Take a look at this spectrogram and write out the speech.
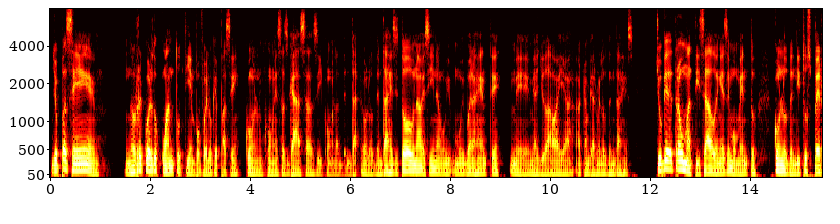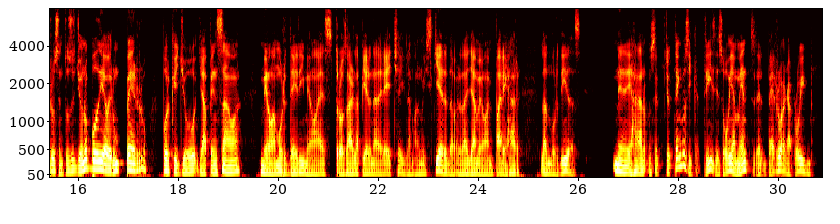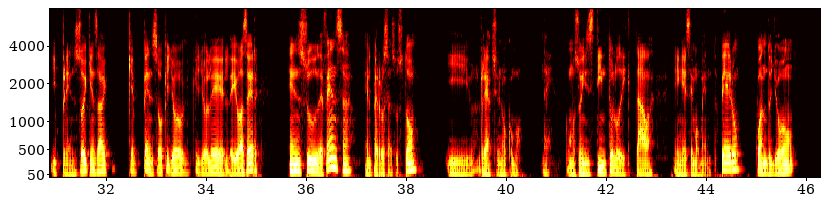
Yo pasé, no recuerdo cuánto tiempo fue lo que pasé con, con esas gasas y con, las con los vendajes y todo. Una vecina muy, muy buena gente me, me ayudaba ahí a, a cambiarme los vendajes. Yo quedé traumatizado en ese momento con los benditos perros, entonces yo no podía ver un perro porque yo ya pensaba me va a morder y me va a destrozar la pierna derecha y la mano izquierda, ¿verdad? Ya me va a emparejar las mordidas. Me dejaron, o yo tengo cicatrices, obviamente. El perro agarró y, y prensó y quién sabe qué pensó que yo, que yo le, le iba a hacer. En su defensa, el perro se asustó y reaccionó como, como su instinto lo dictaba en ese momento. Pero cuando yo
